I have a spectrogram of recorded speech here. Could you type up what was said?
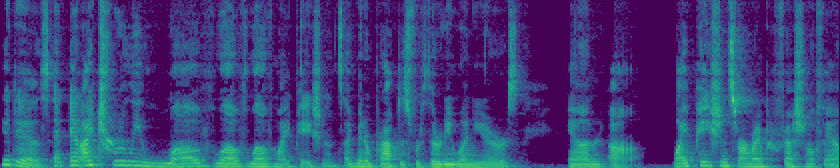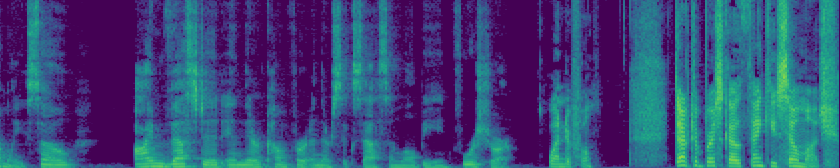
it is and, and i truly love love love my patients i've been in practice for 31 years and uh, my patients are my professional family so I'm vested in their comfort and their success and well being for sure. Wonderful. Dr. Brisco, thank you so much.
